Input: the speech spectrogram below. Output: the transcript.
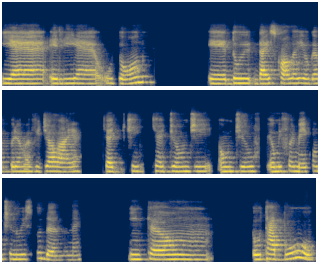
e é, ele é o dono é, do, da escola Yoga Brahma Vidyalaya, que é, que, que é de onde, onde eu, eu me formei e continuo estudando, né? Então, o tabu,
